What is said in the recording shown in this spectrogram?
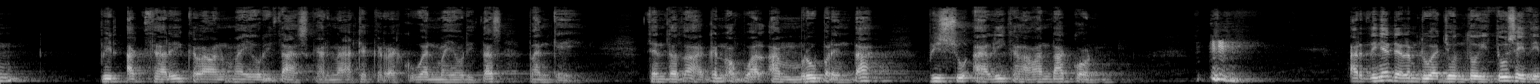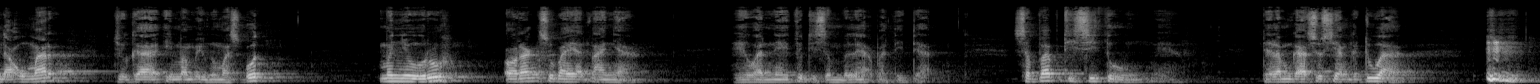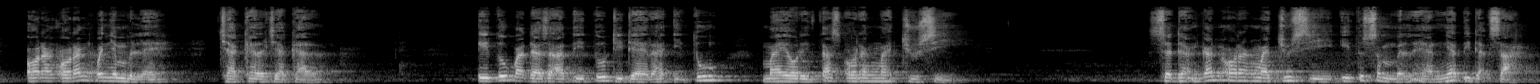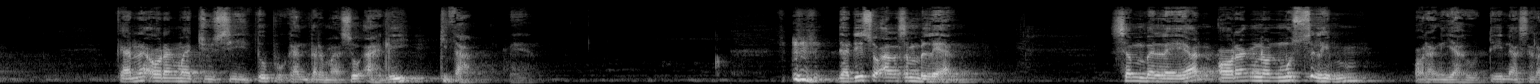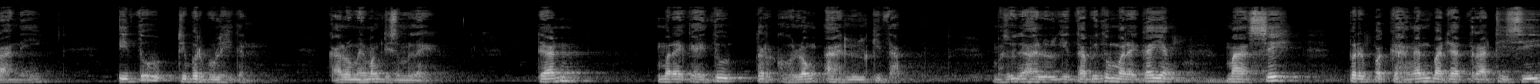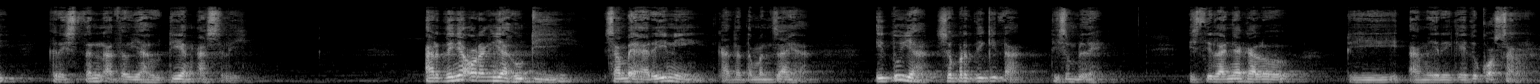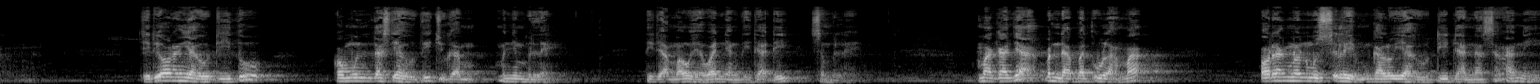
bil aksari kelawan mayoritas karena ada keraguan mayoritas bangkai. Den tentuaken opwal amru perintah bisu ali kelawan takon. Artinya dalam dua contoh itu Sayyidina Umar juga Imam Ibnu Mas'ud menyuruh orang supaya tanya hewannya itu disembelih apa tidak. Sebab di situ ya, dalam kasus yang kedua, orang-orang penyembelih jagal-jagal itu pada saat itu di daerah itu mayoritas orang majusi. Sedangkan orang majusi itu sembelihannya tidak sah. Karena orang majusi itu bukan termasuk ahli kitab. Jadi soal sembelihan sembelian orang non muslim orang Yahudi Nasrani itu diperbolehkan kalau memang disembelih. Dan mereka itu tergolong ahlul kitab. Maksudnya ahlul kitab itu mereka yang masih berpegangan pada tradisi Kristen atau Yahudi yang asli. Artinya orang Yahudi sampai hari ini kata teman saya itu ya seperti kita disembelih. Istilahnya kalau di Amerika itu koser. Jadi orang Yahudi itu komunitas Yahudi juga menyembelih. Tidak mau hewan yang tidak disembelih. Makanya pendapat ulama orang non muslim kalau Yahudi dan Nasrani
